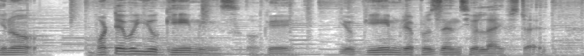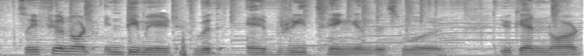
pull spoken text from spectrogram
You know whatever your game is okay your game represents your lifestyle. So if you're not intimate with everything in this world you cannot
